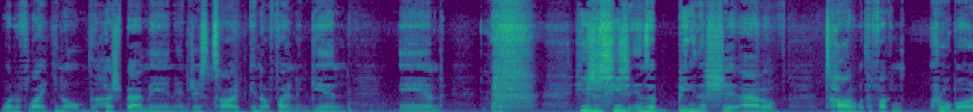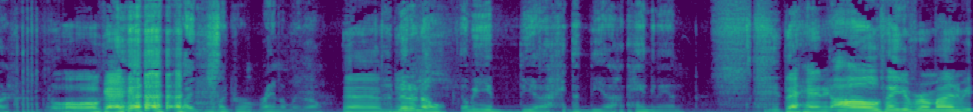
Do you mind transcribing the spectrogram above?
what if like, you know, the Hush Batman and Jason Todd end up fighting again and he just he just ends up beating the shit out of Todd with the fucking crowbar. Oh, okay. like just like randomly though. Yeah, yeah, No no no. It'll be the uh the, the uh, handyman. the handy. Oh, thank you for reminding me.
